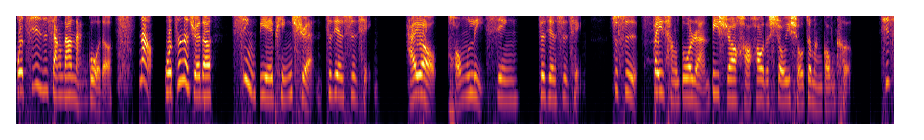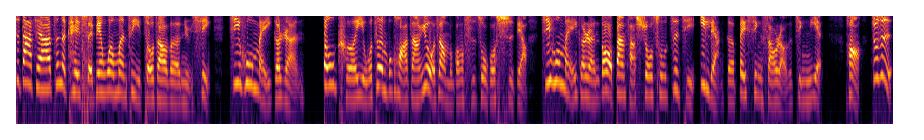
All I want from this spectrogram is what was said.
我其实是相当难过的。那我真的觉得性别平权这件事情，还有同理心这件事情。就是非常多人必须要好好的修一修这门功课。其实大家真的可以随便问问自己周遭的女性，几乎每一个人都可以。我真的不夸张，因为我在我们公司做过试调，几乎每一个人都有办法说出自己一两个被性骚扰的经验。好，就是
